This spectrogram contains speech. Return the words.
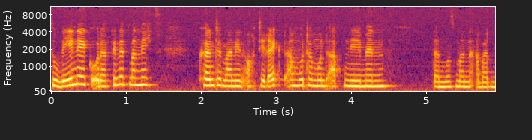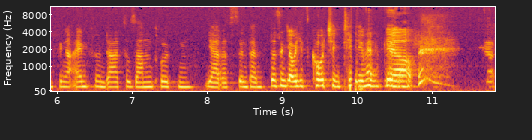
zu wenig oder findet man nichts, könnte man ihn auch direkt am Muttermund abnehmen. Dann muss man aber den Finger einführen, da zusammendrücken. Ja, das sind dann, das sind, glaube ich, jetzt Coaching-Themen. Genau. Ja. ja.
